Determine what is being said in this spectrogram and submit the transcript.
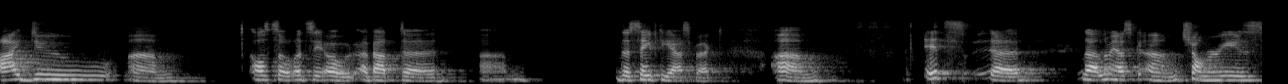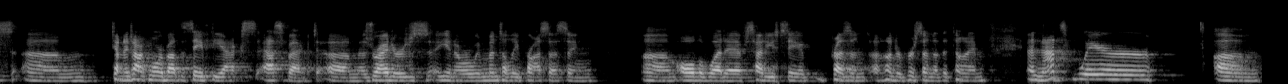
I do um, also, let's see, oh, about um, the safety aspect. it's, uh, uh, let me ask um, Marie's, um, can I talk more about the safety aspect? Um, as riders, you know, are we mentally processing um, all the what ifs? How do you stay present 100% of the time? And that's where, um,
